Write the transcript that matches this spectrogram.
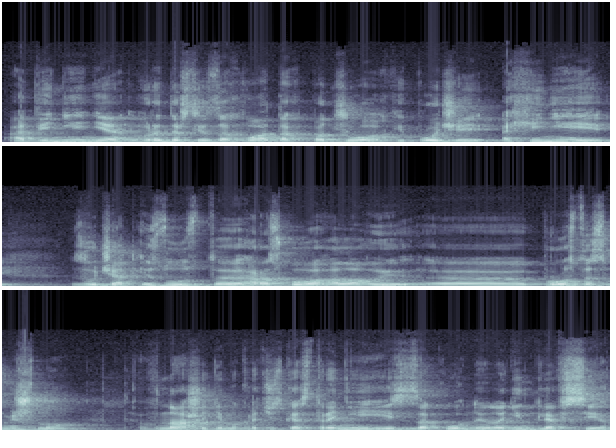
Обвинения в рейдерских захватах, поджогах и прочей ахинеи звучат из уст э, городского головы э, просто смешно. В нашей демократической стране есть закон, и он один для всех.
